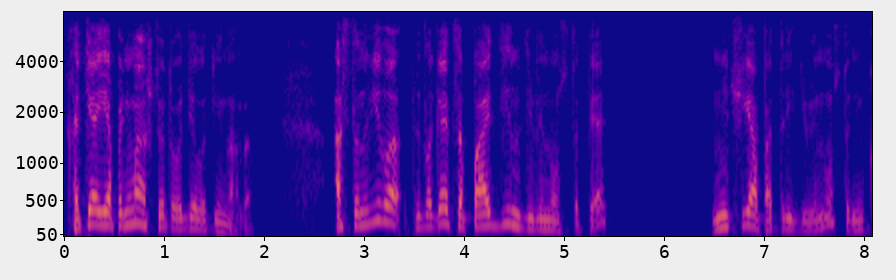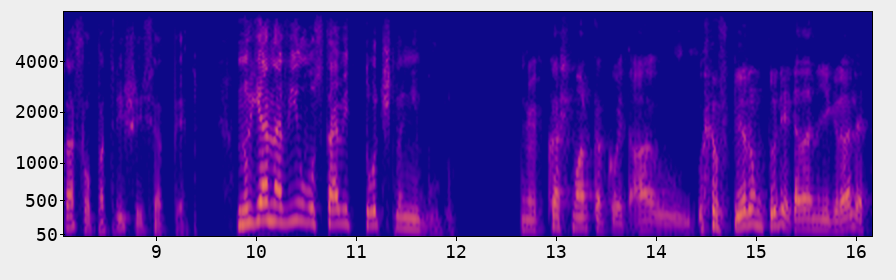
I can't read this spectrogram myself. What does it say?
Хотя я понимаю, что этого делать не надо. Остановила предлагается по 1,95, ничья по 3,90, Ньюкасл по 3,65. Но я на виллу ставить точно не буду. Ну, это кошмар какой-то. А в первом туре, когда они играли...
